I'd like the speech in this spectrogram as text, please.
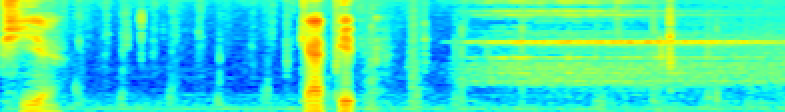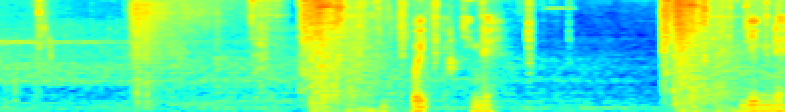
เพียแก๊สพิษ เฮ้ยยิงดิยิงดิ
